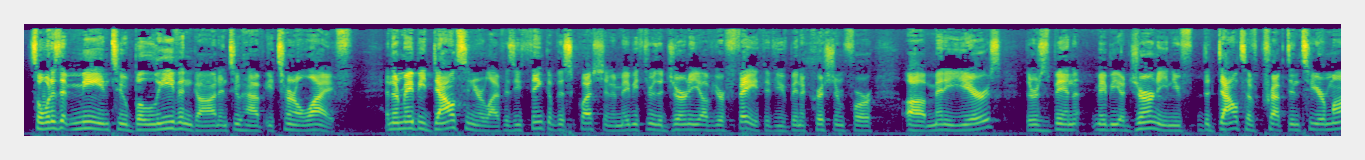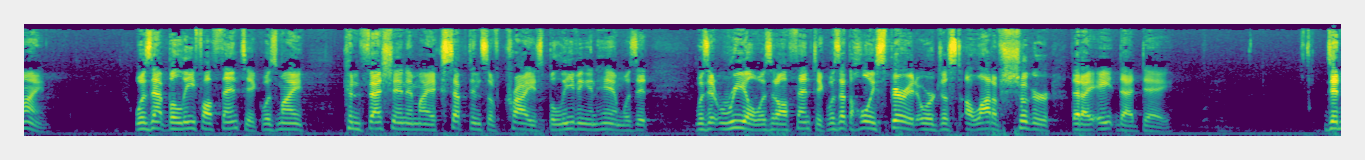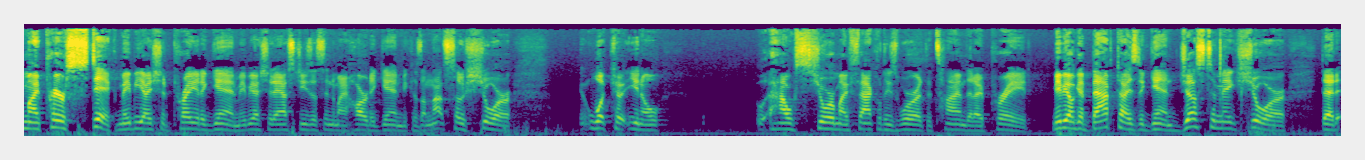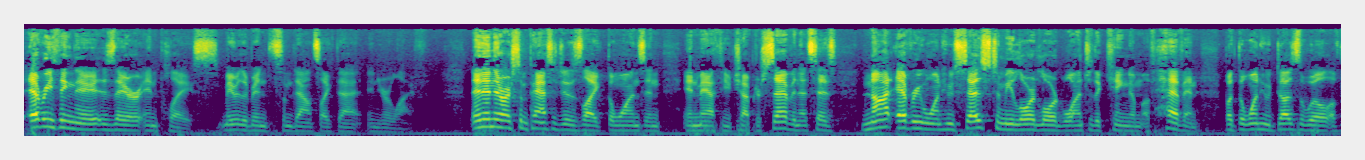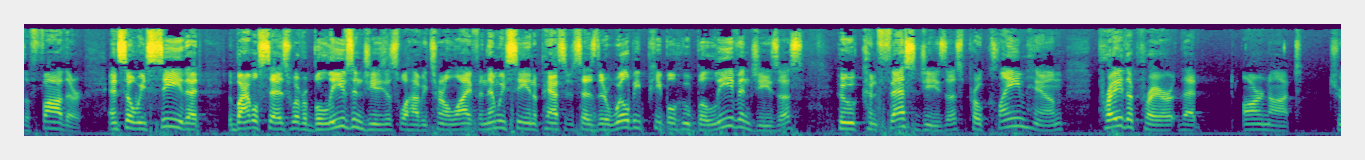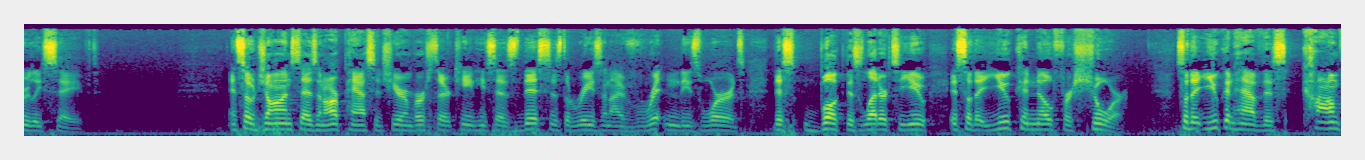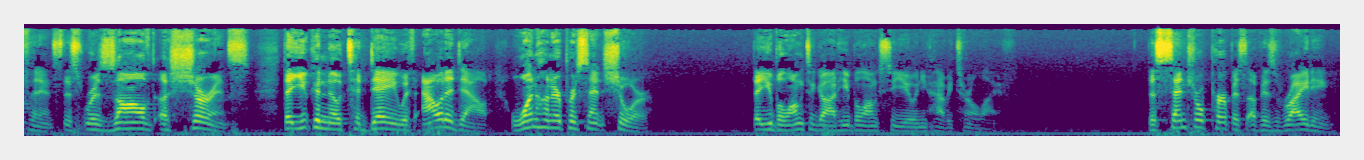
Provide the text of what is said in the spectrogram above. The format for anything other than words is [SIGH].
So what does it mean to believe in God and to have eternal life? And there may be doubts in your life as you think of this question, and maybe through the journey of your faith. If you've been a Christian for uh, many years, there's been maybe a journey, and the doubts have crept into your mind. Was that belief authentic? Was my confession and my acceptance of Christ, believing in Him, was it, was it real? Was it authentic? Was that the Holy Spirit or just a lot of sugar that I ate that day? Did my prayer stick? Maybe I should pray it again. Maybe I should ask Jesus into my heart again because I'm not so sure what you know how sure my faculties were at the time that I prayed. Maybe I'll get baptized again just to make sure that everything there is there in place. Maybe there have been some doubts like that in your life. And then there are some passages like the ones in, in Matthew chapter 7 that says, Not everyone who says to me, Lord, Lord, will enter the kingdom of heaven, but the one who does the will of the Father. And so we see that the Bible says whoever believes in Jesus will have eternal life. And then we see in a passage that says there will be people who believe in Jesus, who confess Jesus, proclaim him, pray the prayer that are not truly saved. And so John says in our passage here in verse 13, he says, This is the reason I've written these words. This book, this letter to you, is so that you can know for sure, so that you can have this confidence, this resolved assurance, that you can know today without a doubt, 100% sure, that you belong to God, He belongs to you, and you have eternal life. The central purpose of his writing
